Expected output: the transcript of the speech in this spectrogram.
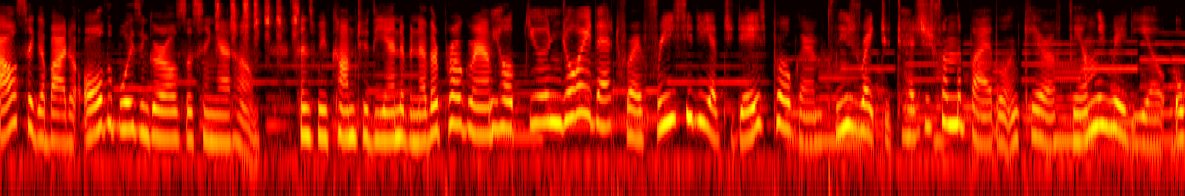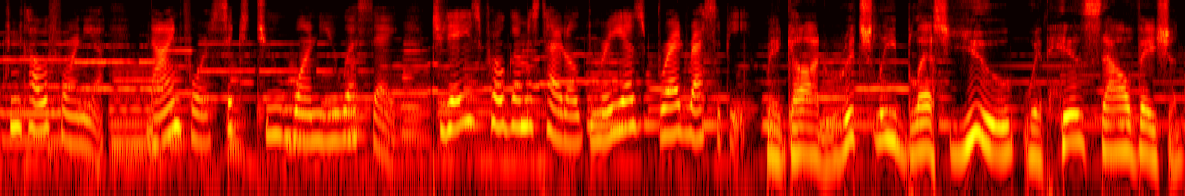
I'll say goodbye to all the boys and girls listening at home, since we've come to the end of another program. We hope you enjoyed it. For a free CD of today's program, please write to Treasures from the Bible in care of Family Radio, Oakland, California, 94621 USA. Today's program is titled Maria's Bread Recipe. May God richly bless you with his salvation.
